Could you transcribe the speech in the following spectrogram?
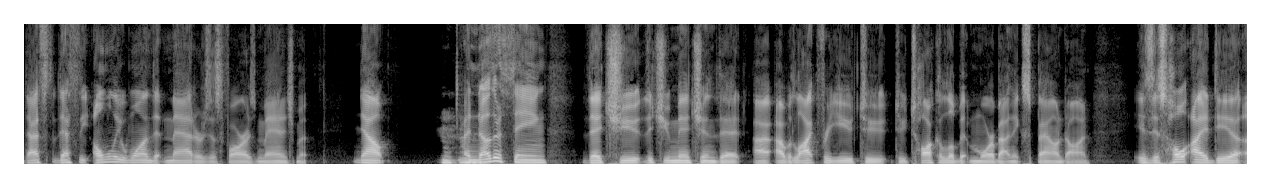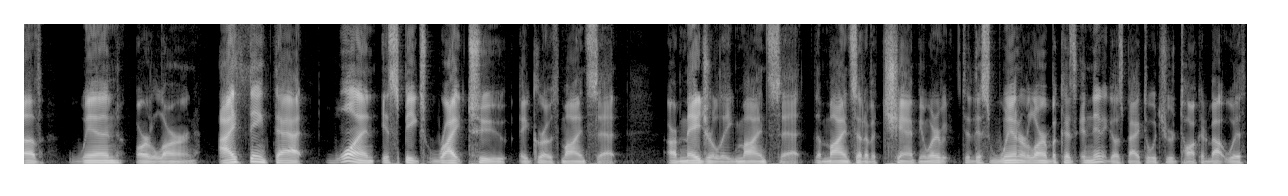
that's that's the only one that matters as far as management now mm-hmm. another thing that you that you mentioned that I, I would like for you to to talk a little bit more about and expound on is this whole idea of win or learn. I think that one, it speaks right to a growth mindset, our major league mindset, the mindset of a champion, whatever to this win or learn. Because and then it goes back to what you were talking about with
